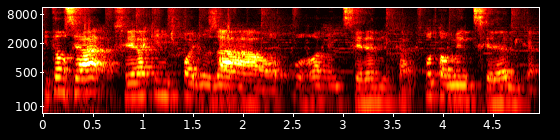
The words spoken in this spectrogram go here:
Então, será, será que a gente pode usar o, o rolamento de cerâmica, totalmente cerâmica,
